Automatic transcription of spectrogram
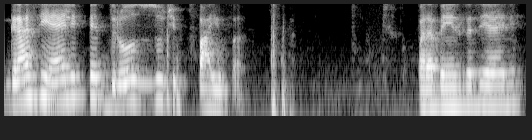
Graziele Pedroso de Paiva. Parabéns, Graziele.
